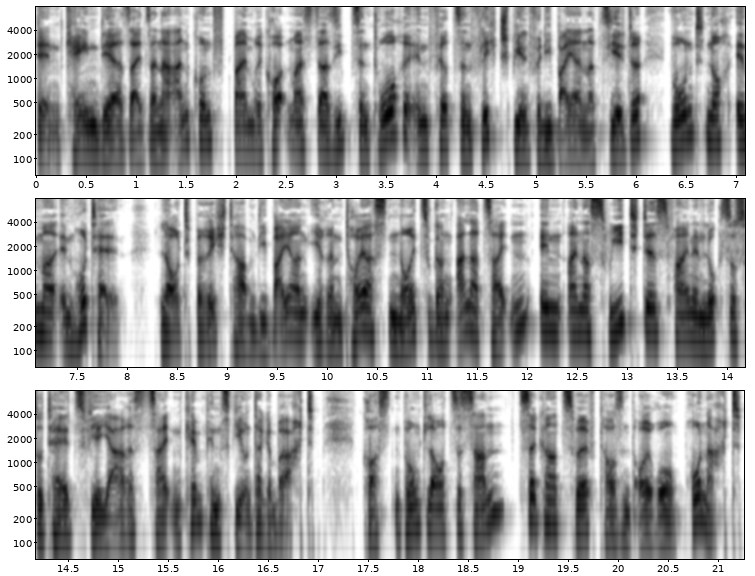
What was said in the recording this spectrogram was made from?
Denn Kane, der seit seiner Ankunft beim Rekordmeister 17 Tore in 14 Pflichtspielen für die Bayern erzielte, wohnt noch immer im Hotel. Laut Bericht haben die Bayern ihren teuersten Neuzugang aller Zeiten in einer Suite des feinen Luxushotels vier Jahreszeiten Kempinski untergebracht. Kostenpunkt laut The Sun circa 12.000 Euro pro Nacht.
